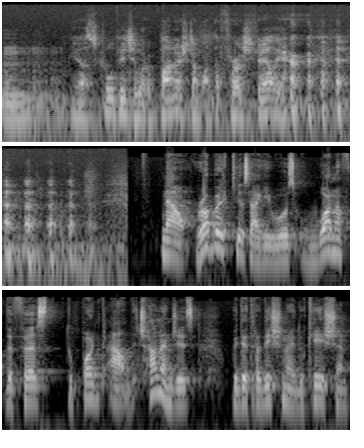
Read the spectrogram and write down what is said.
Mm. You know, school teacher would have punished him on the first failure. Now, Robert Kiyosaki was one of the first to point out the challenges with the traditional education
